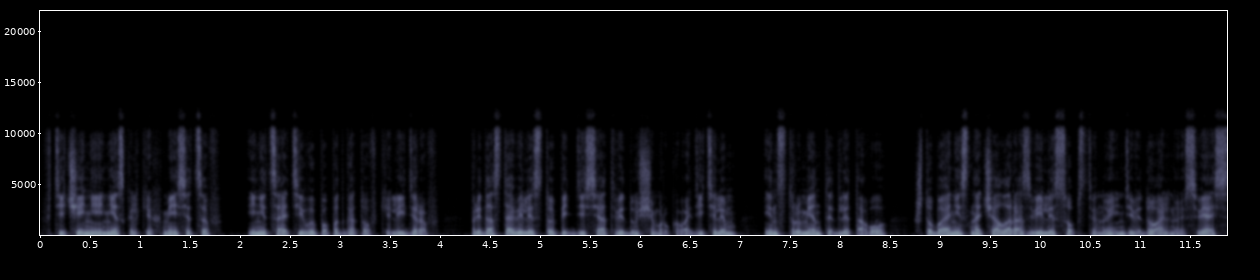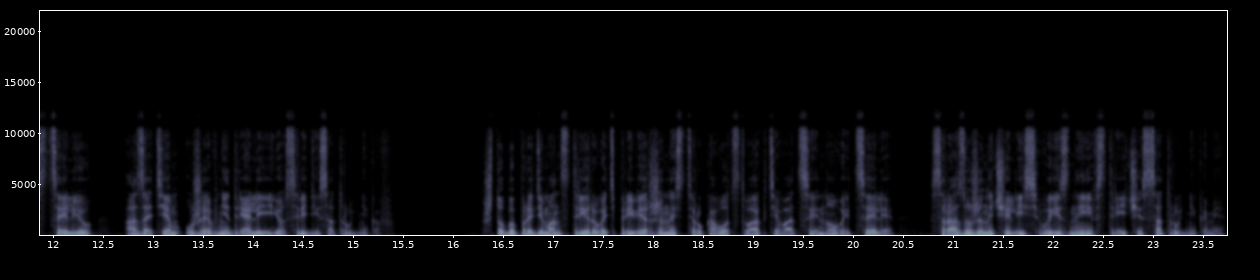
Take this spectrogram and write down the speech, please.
В течение нескольких месяцев инициативы по подготовке лидеров предоставили 150 ведущим руководителям инструменты для того, чтобы они сначала развили собственную индивидуальную связь с целью, а затем уже внедряли ее среди сотрудников. Чтобы продемонстрировать приверженность руководства активации новой цели, сразу же начались выездные встречи с сотрудниками,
